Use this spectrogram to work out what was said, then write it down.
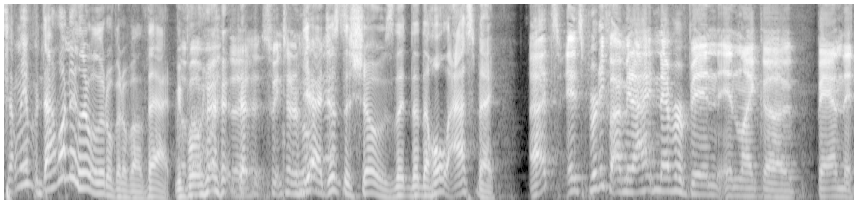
Tell me, I want to know a little bit about that before. About the Sweet Tender yeah, just the shows, the, the the whole aspect. That's it's pretty. Fun. I mean, I had never been in like a band that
